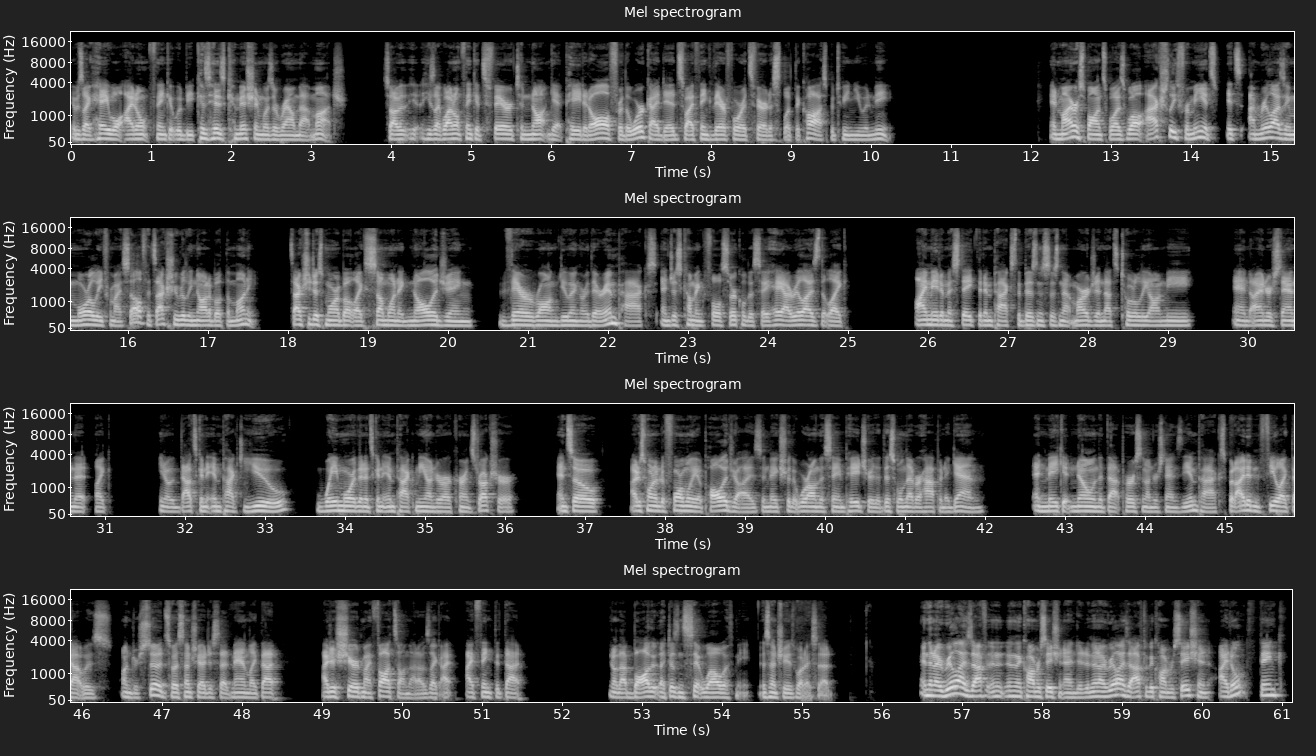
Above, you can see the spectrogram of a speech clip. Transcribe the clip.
it was like, hey, well, I don't think it would be because his commission was around that much. So was, he's like, well, I don't think it's fair to not get paid at all for the work I did. So I think therefore it's fair to split the cost between you and me. And my response was, well, actually, for me, it's it's I'm realizing morally for myself, it's actually really not about the money. It's actually just more about like someone acknowledging their wrongdoing or their impacts and just coming full circle to say, hey, I realize that like I made a mistake that impacts the business's net margin. That's totally on me. And I understand that like, you know, that's going to impact you way more than it's going to impact me under our current structure. And so I just wanted to formally apologize and make sure that we're on the same page here, that this will never happen again and make it known that that person understands the impacts. But I didn't feel like that was understood. So essentially, I just said, man, like that, I just shared my thoughts on that. I was like, I, I think that that, you know, that bother, that doesn't sit well with me, essentially, is what I said. And then I realized after, and then the conversation ended. And then I realized after the conversation, I don't think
